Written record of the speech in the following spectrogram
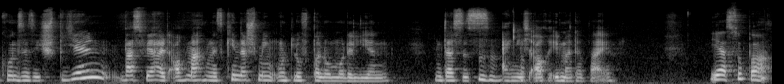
grundsätzlich Spielen. Was wir halt auch machen, ist Kinderschminken und Luftballon modellieren. Und das ist mhm. eigentlich okay. auch immer dabei. Ja, super.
